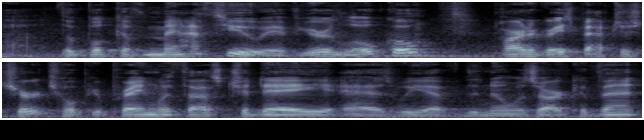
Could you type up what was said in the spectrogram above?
uh, the book of Matthew. If you're local, part of Grace Baptist Church, hope you're praying with us today as we have the Noah's Ark event,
